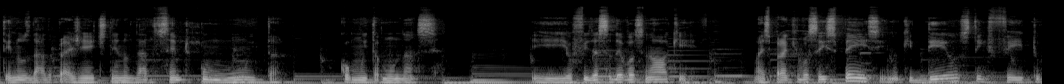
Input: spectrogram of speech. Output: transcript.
tem nos dado pra gente, tem nos dado sempre com muita, com muita abundância. E eu fiz essa devocional aqui, mas para que vocês pensem no que Deus tem feito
